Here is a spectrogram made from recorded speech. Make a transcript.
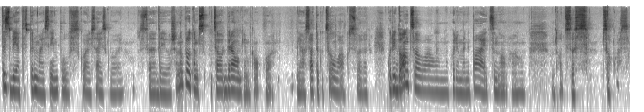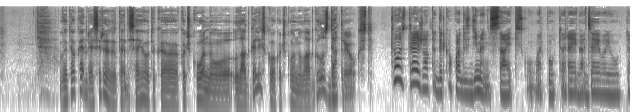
Tas bija tas pirmais impulss, ko es aizgoju uz eh, dejošanu. Nu, protams, caur draugiem kaut ko. Jā, satiku cilvēkus, kuri Doncovā un kuri mani paaicināja, tāds es sakos. Vai tev kādreiz ir tāda sajūta, ka kaut ko no latgaļisko, kaut ko no latgulas datraukst? Tos drēžāk tad ir kaut kādas ģimenes saites, ko varbūt reigā dzīvojot.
